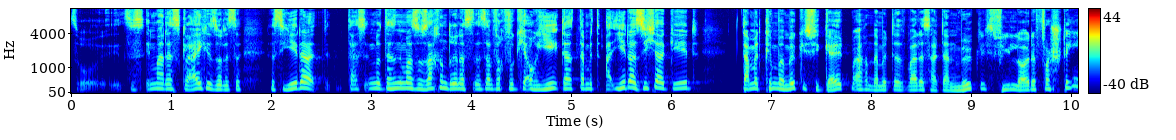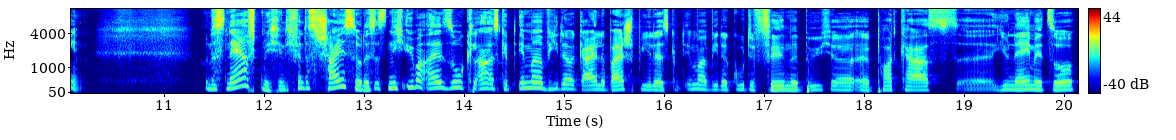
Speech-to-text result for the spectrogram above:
So, es ist immer das Gleiche, so dass, dass jeder, da, sind immer so Sachen drin, dass es einfach wirklich auch je, dass, damit jeder sicher geht, damit können wir möglichst viel Geld machen, damit das, weil das halt dann möglichst viele Leute verstehen. Und es nervt mich und ich finde das scheiße. Und es ist nicht überall so klar. Es gibt immer wieder geile Beispiele, es gibt immer wieder gute Filme, Bücher, äh, Podcasts, äh, you name it so,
